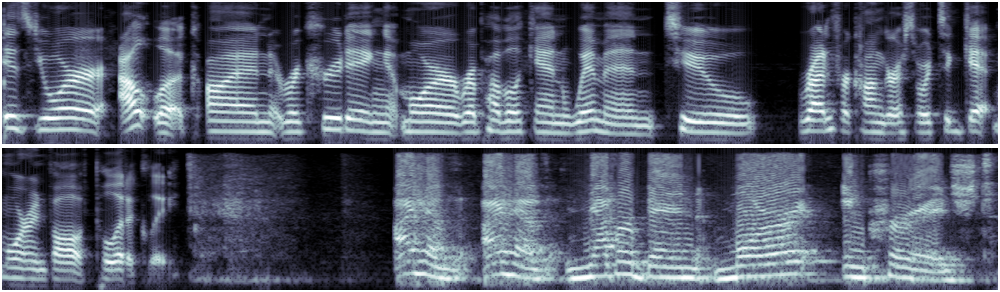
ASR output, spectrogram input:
is your outlook on recruiting more Republican women to run for Congress or to get more involved politically? I have I have never been more encouraged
